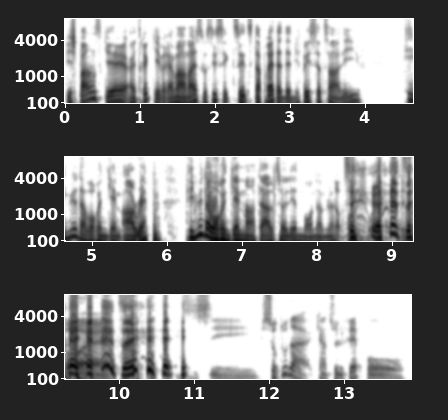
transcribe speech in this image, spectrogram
Puis je pense que un truc qui est vraiment nice aussi, c'est que tu sais, tu t'apprêtes à deadlifter 700 livres. T'es mieux d'avoir une game en rep. T'es mieux d'avoir une game mentale solide, mon homme, là. T'as pas le choix. Tu C'est pas. euh, sais. c'est surtout dans- quand tu le fais pour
